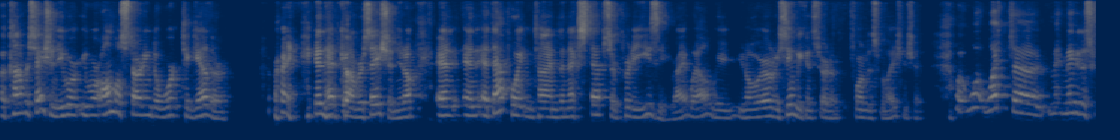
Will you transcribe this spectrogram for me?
a conversation. You were, you were almost starting to work together right in that conversation you know? And and at that point in time the next steps are pretty easy right? Well we you know we're already seeing we can sort of form this relationship. What, what uh, maybe this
